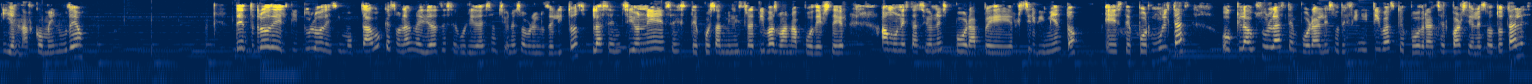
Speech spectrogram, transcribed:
y el narcomenudeo. Dentro del título decimoctavo, que son las medidas de seguridad y sanciones sobre los delitos, las sanciones este, pues, administrativas van a poder ser amonestaciones por apercibimiento, este, por multas o cláusulas temporales o definitivas que podrán ser parciales o totales,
